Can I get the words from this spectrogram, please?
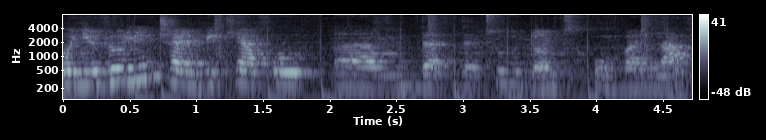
when you're rolling try and be careful um, that the two don't overlap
